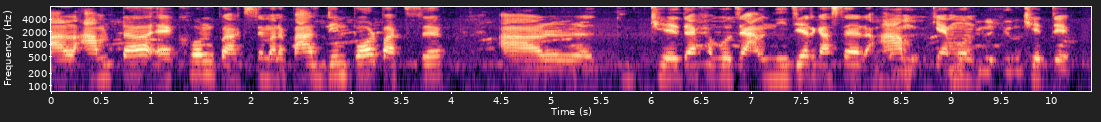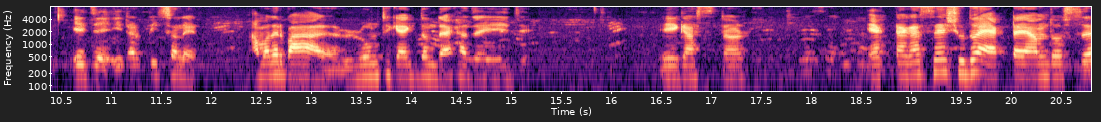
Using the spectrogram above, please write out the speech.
আর আমটা এখন পাকছে মানে পাঁচ দিন পর পাকছে। আর খেয়ে দেখাবো যে নিজের গাছের আম কেমন খেতে। এই যে এটার পিছনে আমাদের বা রুম থেকে একদম দেখা যায় এই যে এই গাছটার একটা গাছে শুধু একটাই আম ধরছে।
